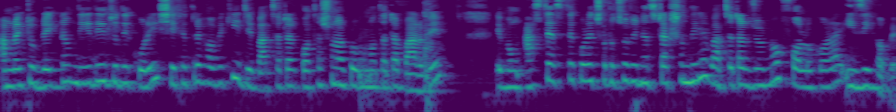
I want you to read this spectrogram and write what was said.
আমরা একটু ব্রেকডাউন দিয়ে দিয়ে যদি করি, সেক্ষেত্রে হবে কি যে বাচ্চাটার কথা শোনার প্রবণতাটা বাড়বে এবং আস্তে আস্তে করে ছোট ছোট ইনস্ট্রাকশন দিলে বাচ্চাটার জন্য ফলো করা ইজি হবে।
